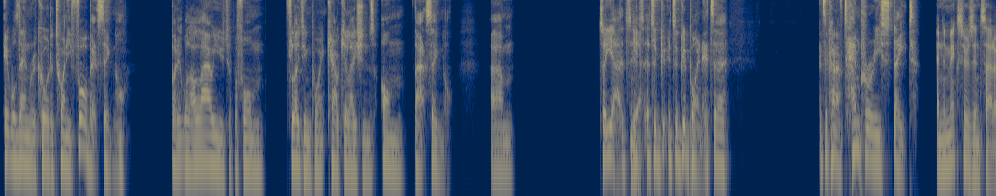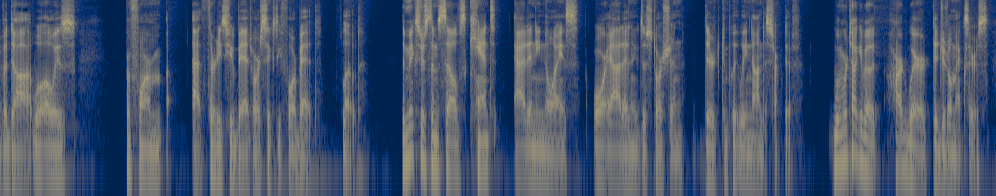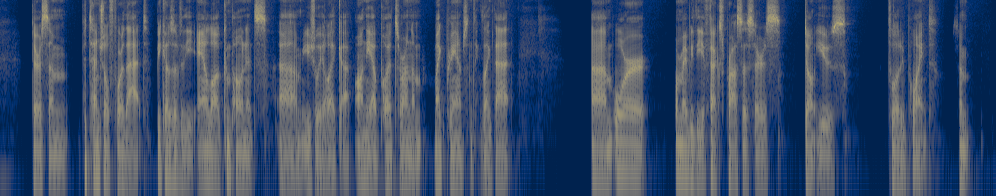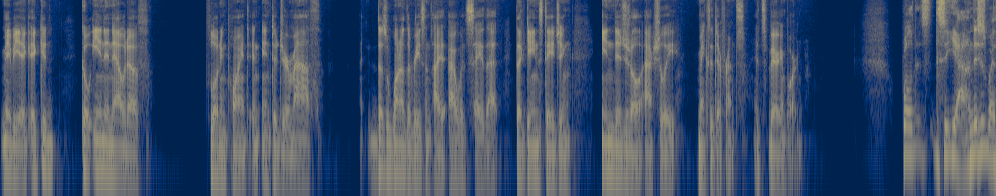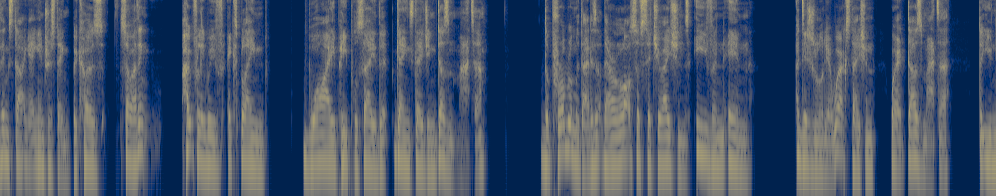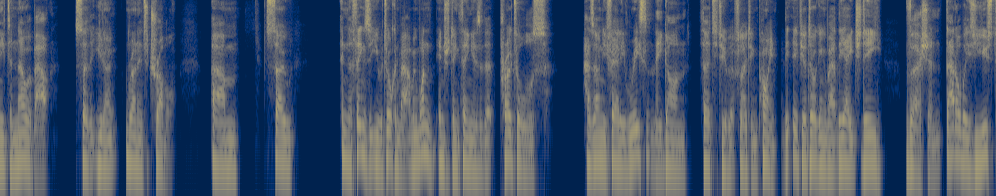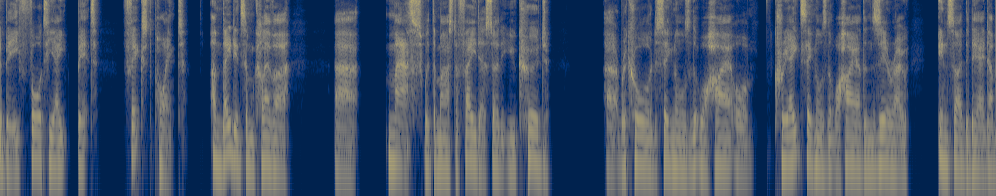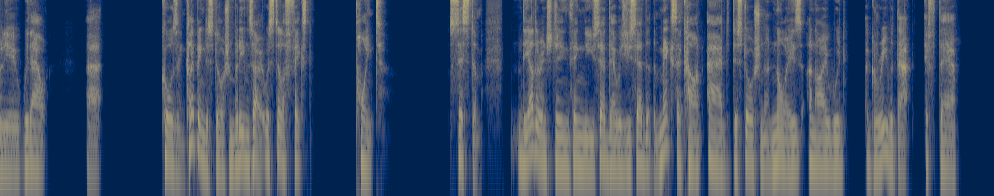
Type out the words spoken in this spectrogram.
it will then record a 24 bit signal, but it will allow you to perform floating point calculations on that signal. Um, so yeah, it's, yeah. it's it's a it's a good point. It's a it's a kind of temporary state. And the mixers inside of a DAW will always perform at 32 bit or 64 bit float. The mixers themselves can't add any noise or add any distortion. They're completely non-destructive. When we're talking about hardware digital mixers, there are some potential for that because of the analog components, um, usually like uh, on the outputs or on the mic preamps and things like that. Um, or or maybe the effects processors don't use floating point. So maybe it, it could go in and out of floating point and integer math. That's one of the reasons I, I would say that the gain staging in digital actually makes a difference. It's very important. Well, this, this yeah, and this is where things start getting interesting because so I think hopefully we've explained why people say that gain staging doesn't matter. The problem with that is that there are lots of situations, even in a digital audio workstation, where it does matter that you need to know about so that you don't run into trouble. Um, so, in the things that you were talking about, I mean, one interesting thing is that Pro Tools has only fairly recently gone 32 bit floating point. If you're talking about the HD version, that always used to be 48 bit fixed point. And they did some clever uh, maths with the master fader so that you could uh, record signals that were higher or create signals that were higher than zero inside the DAW without uh, causing clipping distortion. But even so, it was still a fixed point system. The other interesting thing that you said there was you said that the mixer can't add distortion and noise, and I would agree with that if they're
